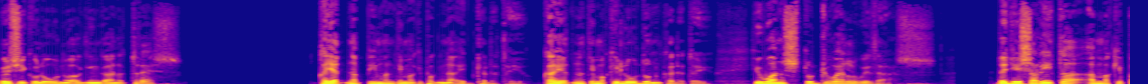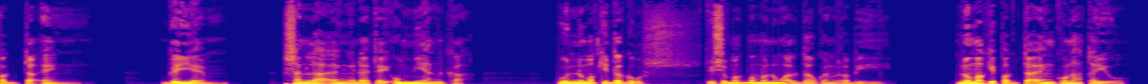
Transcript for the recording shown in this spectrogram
versikulo 1 aging gana 3. Kayat na piman ti makipagnaid kada tayo. Kayat na ti makiludon kada tayo. He wants to dwell with us. Dadya sarita ang makipagtaeng. Gayem, sanlaeng nga datay umyan ka, Puno makidagos, ti sumagmamanong aldaw kan rabii. No makipagtaeng ko na tayo,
